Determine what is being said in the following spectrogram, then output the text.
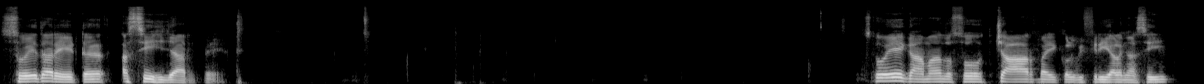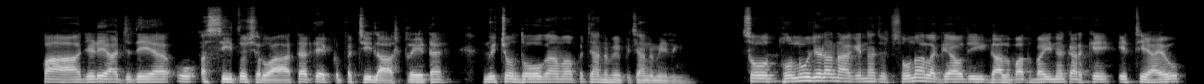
ਸੋ ਇਹਦਾ ਰੇਟ 80000 ਰੁਪਏ। ਸੋ ਇਹ ਗਾਵਾਂ ਦੱਸੋ, ਚਾਰ ਬਾਈ ਕੋਲ ਵਿਕਰੀ ਵਾਲੀਆਂ ਸੀ। ਭਾ ਜਿਹੜੇ ਅੱਜ ਦੇ ਆ, ਉਹ 80 ਤੋਂ ਸ਼ੁਰੂਆਤ ਹੈ ਤੇ ਇੱਕ 25 ਲਾਸਟ ਰੇਟ ਹੈ। ਵਿੱਚੋਂ ਦੋ ਗਾਵਾਂ 95 95 ਲਈਆਂ ਸੋ ਤੁਹਾਨੂੰ ਜਿਹੜਾ ਨਾਗ ਇਹਨਾਂ ਚ ਸੋਹਣਾ ਲੱਗਿਆ, ਉਹਦੀ ਗੱਲਬਾਤ ਬਾਈ ਨਾਲ ਕਰਕੇ ਇੱਥੇ ਆਇਓ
